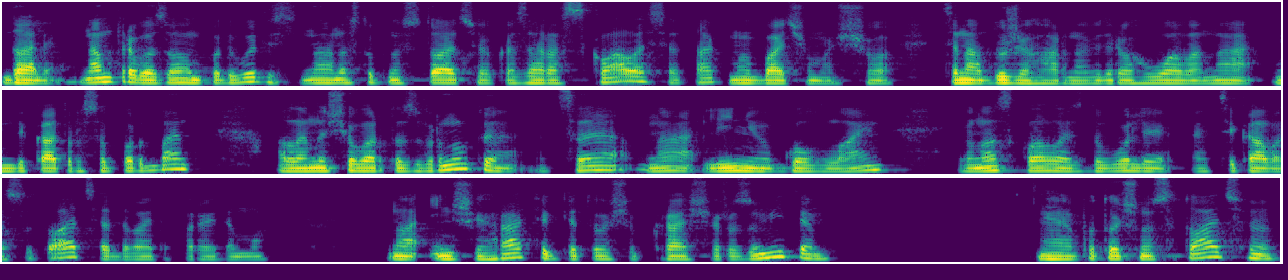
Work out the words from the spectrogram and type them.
Далі нам треба з вами подивитися на наступну ситуацію, яка зараз склалася. Так, ми бачимо, що ціна дуже гарно відреагувала на індикатор Support Band, але на що варто звернути, це на лінію Gold Line. І у нас склалась доволі е, цікава ситуація. Давайте перейдемо на інший графік для того, щоб краще розуміти е, поточну ситуацію.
